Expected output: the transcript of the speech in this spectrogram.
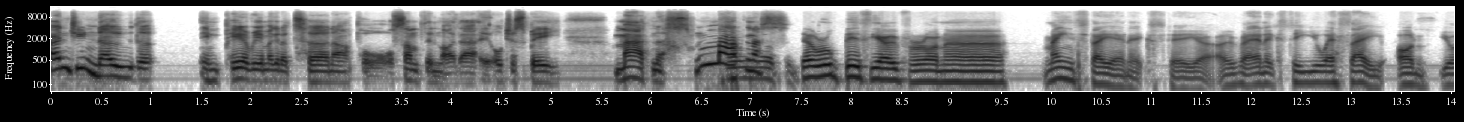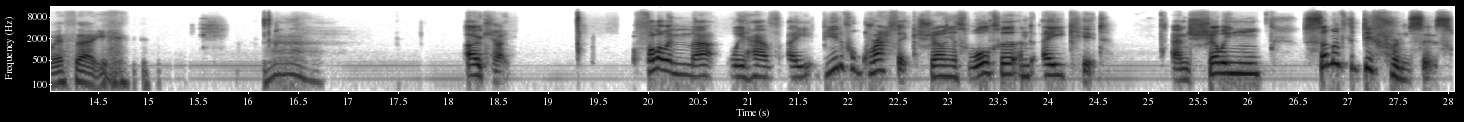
and you know that Imperium are going to turn up or something like that. It'll just be madness. Madness. they're all busy over on uh, mainstay NXT, uh, over NXT USA on USA. okay. Following that, we have a beautiful graphic showing us Walter and A Kid and showing some of the differences.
